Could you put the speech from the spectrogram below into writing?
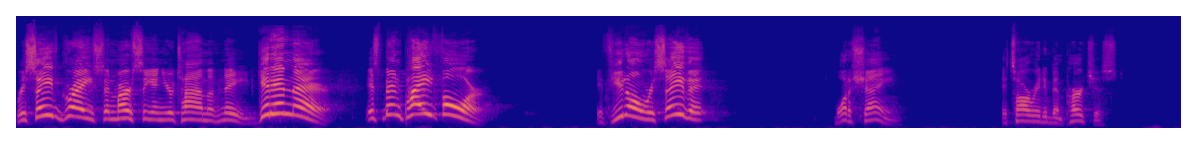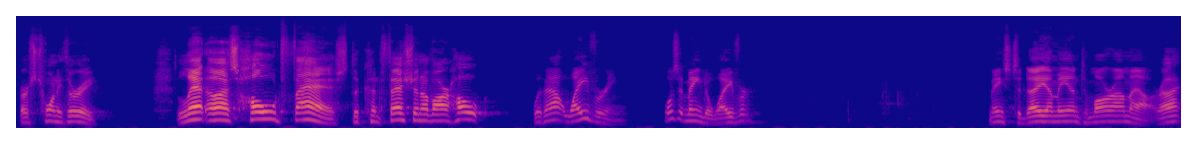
Receive grace and mercy in your time of need. Get in there. It's been paid for. If you don't receive it, what a shame. It's already been purchased. Verse 23 Let us hold fast the confession of our hope without wavering. What does it mean to waver? It means today I'm in, tomorrow I'm out, right?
